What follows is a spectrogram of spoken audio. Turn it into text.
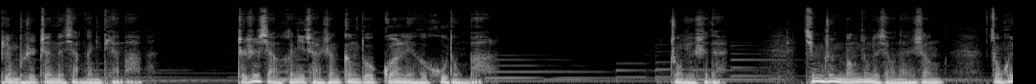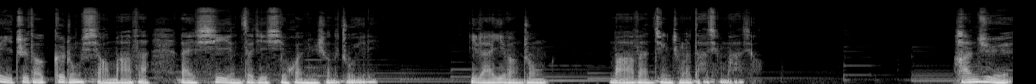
并不是真的想跟你添麻烦。只是想和你产生更多关联和互动罢了。中学时代，青春懵懂的小男生，总会以制造各种小麻烦来吸引自己喜欢女生的注意力。一来一往中，麻烦竟成了大型马脚。韩剧《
